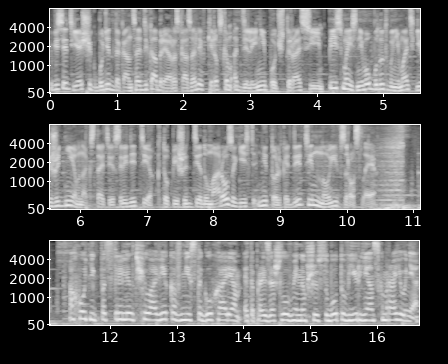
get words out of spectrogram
Висеть ящик будет до конца декабря, рассказали в Кировском отделении Почты России. Письма из него будут вынимать ежедневно. Кстати, среди тех, кто пишет Деду Морозу, есть не только дети, но и взрослые. Охотник подстрелил человека вместо глухаря. Это произошло в минувшую субботу в Юрьянском районе.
